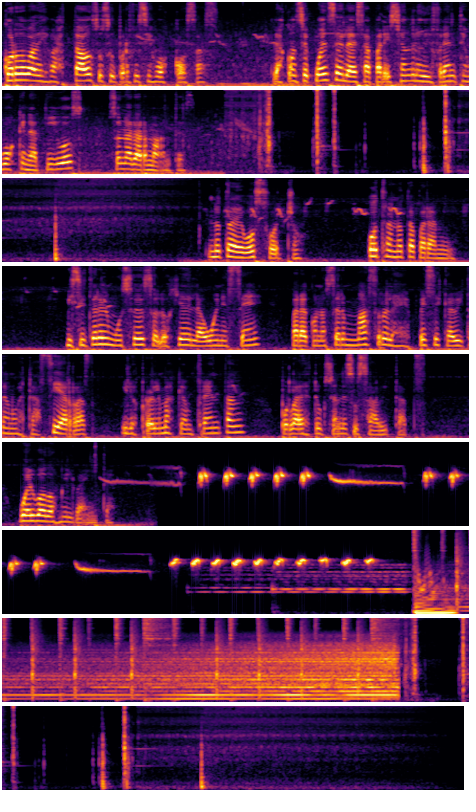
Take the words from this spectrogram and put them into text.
Córdoba ha devastado sus superficies boscosas. Las consecuencias de la desaparición de los diferentes bosques nativos son alarmantes. Nota de voz 8. Otra nota para mí. Visitar el Museo de Zoología de la UNC para conocer más sobre las especies que habitan nuestras sierras y los problemas que enfrentan por la destrucción de sus hábitats. Vuelvo a 2020.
